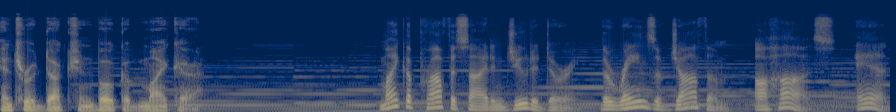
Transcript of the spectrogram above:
Introduction Book of Micah Micah prophesied in Judah during the reigns of Jotham, Ahaz, and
